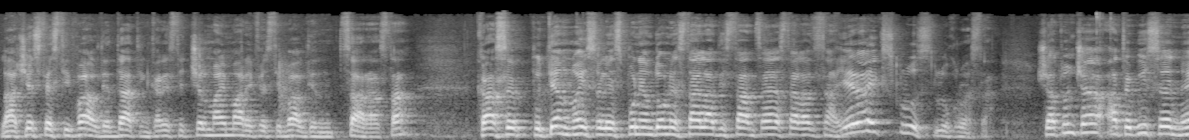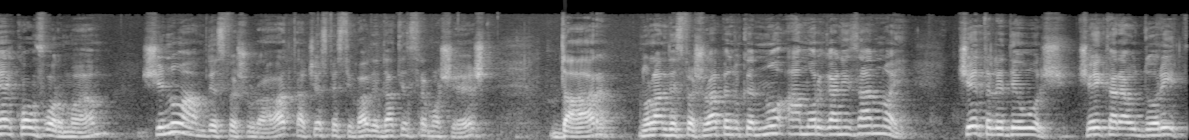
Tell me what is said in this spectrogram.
la acest festival de Datin, care este cel mai mare festival din țara asta, ca să putem noi să le spunem, domnule, stai la distanța aia, stai la distanța aia. Era exclus lucrul ăsta. Și atunci a trebuit să ne conformăm și nu am desfășurat acest festival de Datin Strămoșești, dar nu l-am desfășurat pentru că nu am organizat noi. Cetele de urși, cei care au dorit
